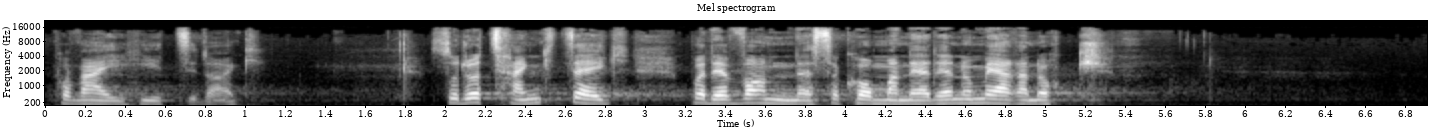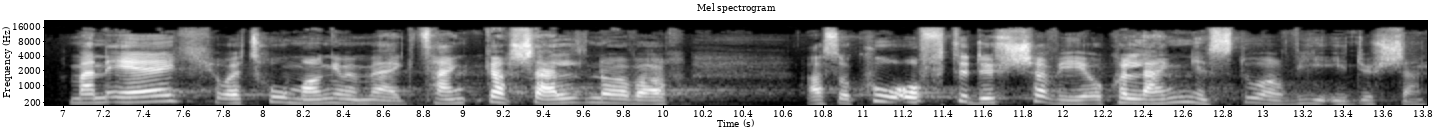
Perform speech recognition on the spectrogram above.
på vei hit i dag. Så da tenkte jeg på det vannet som kommer ned. Det er noe mer enn nok. Men jeg, og jeg tror mange med meg, tenker sjelden over altså, hvor ofte dusjer vi, og hvor lenge står vi i dusjen.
